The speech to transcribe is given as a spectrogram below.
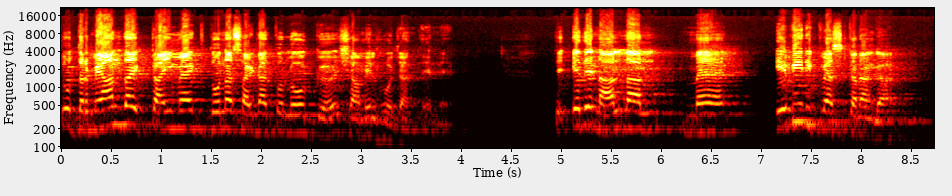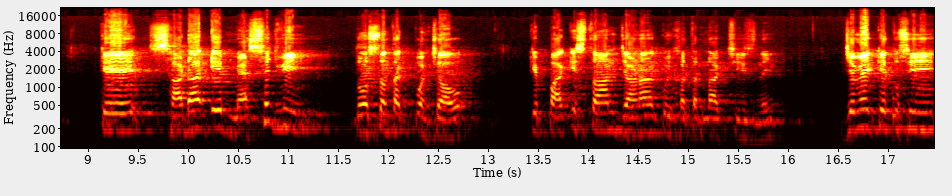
ਤੇ ਉਹ ਦਰਮਿਆਨ ਦਾ ਇੱਕ ਟਾਈਮ ਹੈ ਕਿ ਦੋਨਾਂ ਸਾਈਡਾਂ ਤੋਂ ਲੋਕ ਸ਼ਾਮਿਲ ਹੋ ਜਾਂਦੇ ਨੇ। ਤੇ ਇਹਦੇ ਨਾਲ ਨਾਲ ਮੈਂ ਇਹ ਵੀ ਰਿਕਵੈਸਟ ਕਰਾਂਗਾ ਕਿ ਸਾਡਾ ਇਹ ਮੈਸੇਜ ਵੀ ਦੋਸਤਾਂ ਤੱਕ ਪਹੁੰਚਾਓ ਕਿ ਪਾਕਿਸਤਾਨ ਜਾਣਾ ਕੋਈ ਖਤਰਨਾਕ ਚੀਜ਼ ਨਹੀਂ। ਜਿਵੇਂ ਕਿ ਤੁਸੀਂ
